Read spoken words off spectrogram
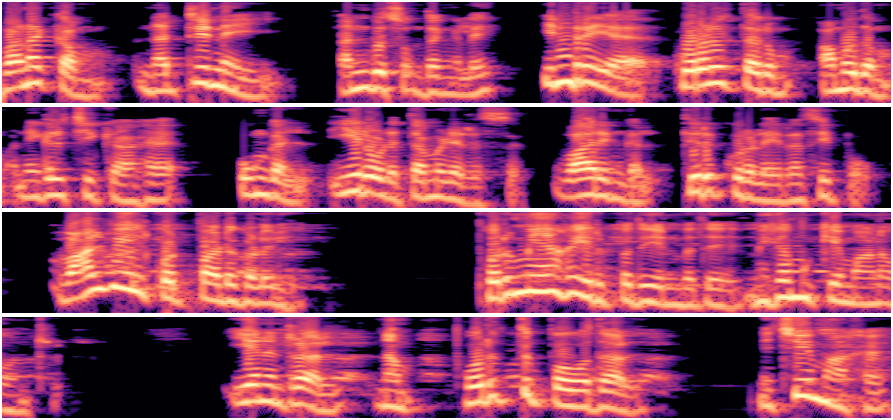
வணக்கம் நற்றினை அன்பு சொந்தங்களே. இன்றைய குரல் தரும் அமுதம் நிகழ்ச்சிக்காக உங்கள் ஈரோடு தமிழரசு வாருங்கள் திருக்குறளை ரசிப்போம். வாழ்வியல் கோட்பாடுகளில் பொறுமையாக இருப்பது என்பது மிக முக்கியமான ஒன்று. ஏனென்றால் நாம் பொறுத்து போவதால் நிச்சயமாக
